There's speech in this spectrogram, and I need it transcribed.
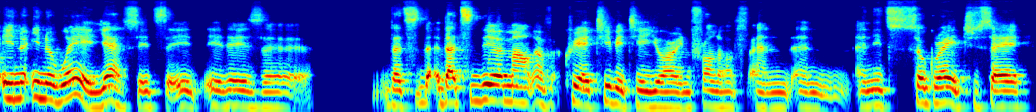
in in a way, yes, it's it it is. Uh, that's that's the amount of creativity you are in front of, and and and it's so great to say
